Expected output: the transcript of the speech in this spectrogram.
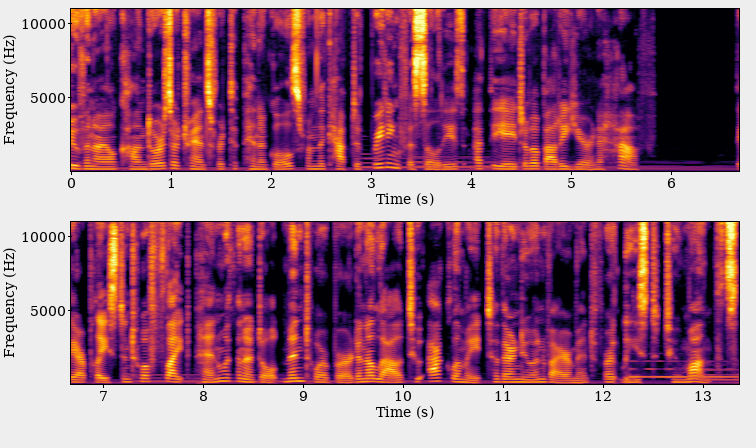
Juvenile condors are transferred to pinnacles from the captive breeding facilities at the age of about a year and a half. They are placed into a flight pen with an adult mentor bird and allowed to acclimate to their new environment for at least two months.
